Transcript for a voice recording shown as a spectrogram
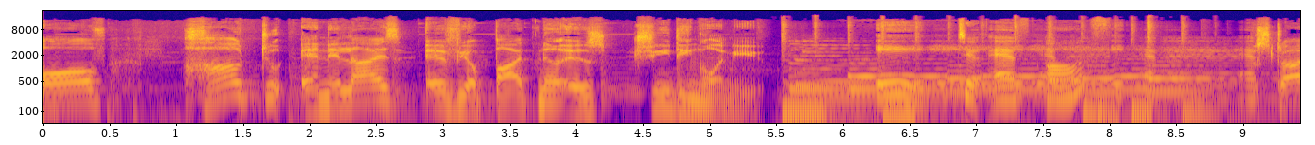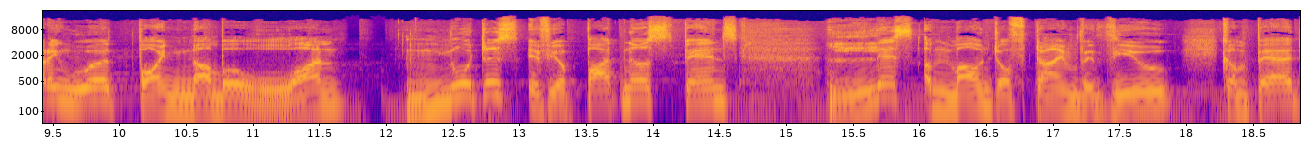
of how to analyze if your partner is cheating on you A to F of Starting with point number one, notice if your partner spends less amount of time with you compared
